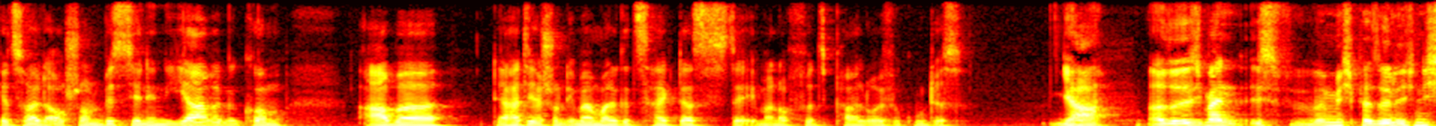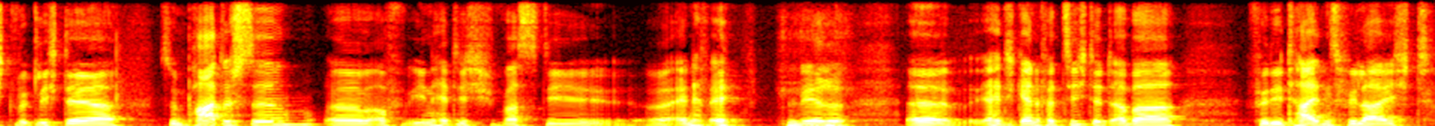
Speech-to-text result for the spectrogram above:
Jetzt halt auch schon ein bisschen in die Jahre gekommen. Aber der hat ja schon immer mal gezeigt, dass der immer noch für ein paar Läufe gut ist. Ja, also ich meine, ist für mich persönlich nicht wirklich der sympathischste. Äh, auf ihn hätte ich, was die äh, NFL wäre, äh, hätte ich gerne verzichtet, aber für die Titans vielleicht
